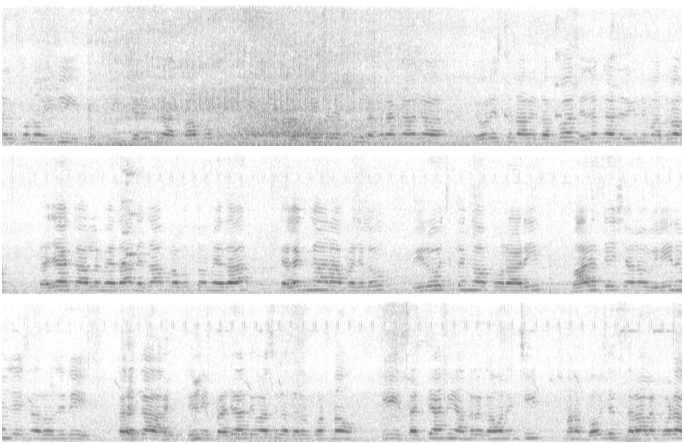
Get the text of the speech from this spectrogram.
జరుపుకున్నాం. ఇది ఈ చరిత్ర కాపాడుతూ రకరకాలుగా వివరిస్తున్నారే తప్ప నిజంగా జరిగింది మాత్రం ప్రజాకారుల మీద నిజాం ప్రభుత్వం మీద తెలంగాణ ప్రజలు విరోచితంగా పోరాడి భారతదేశంలో విలీనం చేసిన రోజు ఇది కనుక దీన్ని ప్రజా దివాసుగా జరుపుకుంటున్నాం. ఈ సత్యాన్ని అందరూ గమనించి మన భవిష్యత్ తరాలకు కూడా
